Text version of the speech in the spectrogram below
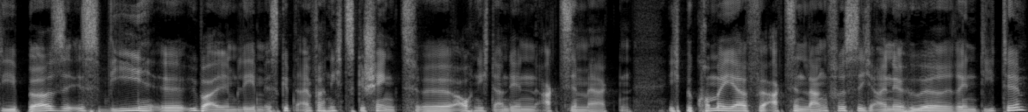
die Börse ist wie äh, überall im Leben. Es gibt einfach nichts geschenkt, äh, auch nicht an den Aktienmärkten. Ich bekomme ja für Aktien langfristig eine höhere Rendite.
